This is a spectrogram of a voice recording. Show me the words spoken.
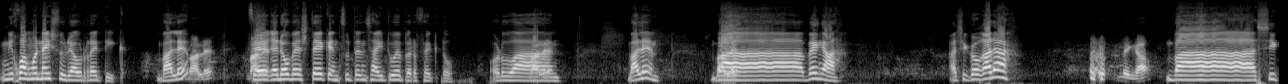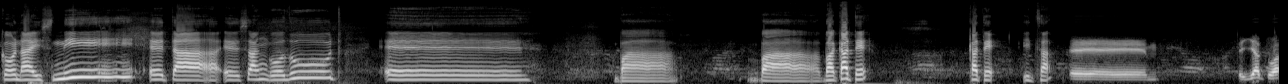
ni joango naiz zure aurretik. bale? Vale, Ze vale. gero besteek entzuten zaitue perfecto. Orduan, bale? Ba, venga, hasiko gara? Venga, Ba, hasiko naiz ni eta esango dut e, ba, ba, ba kate, kate, hitza, eh, teiatua.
